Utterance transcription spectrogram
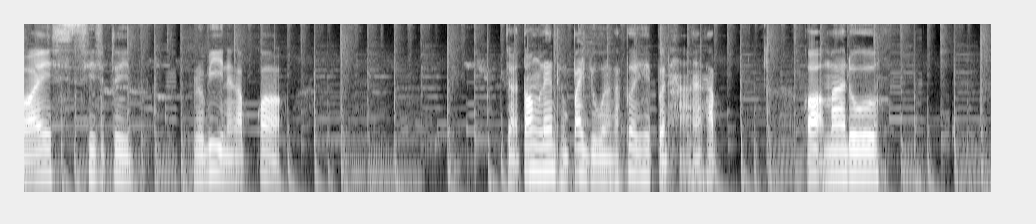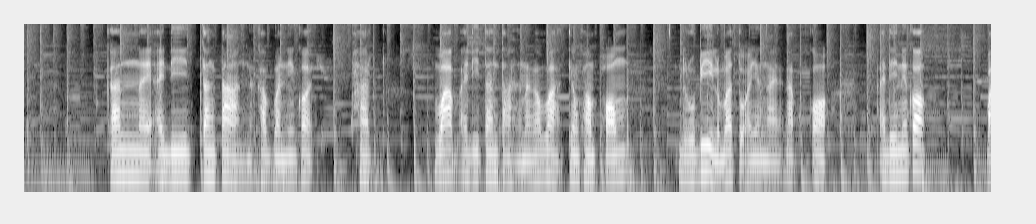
ร้อยสี่สิบสี่รูบี้นะครับ ก็ จะต้องเล่นถึงป้ายยูนะครับ เพื่อที่จะเปิดหานะครับ ก็มาดูกันใน ID ต่างๆนะครับ วันนี้ก็พัดวาร์ป ID ต่างๆนะครับว่าเตรียมความพร้อมรูบี้หรือว่าตัวยังไงนะครับ ก็ ID นี้ก็ไป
